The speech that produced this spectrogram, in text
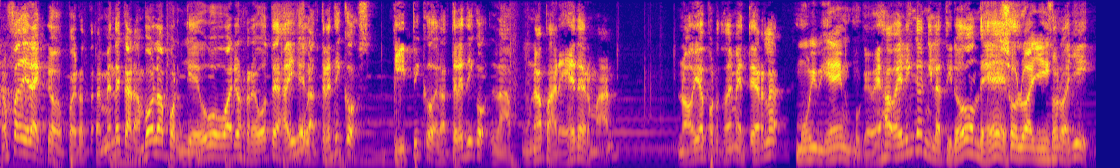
No fue directo, pero también de carambola porque hubo varios rebotes ahí. El Atlético, típico del Atlético, la, una pared, hermano. No había por dónde meterla. Muy bien. Porque ves a Bellingham y la tiró donde es. Solo allí. Solo allí.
